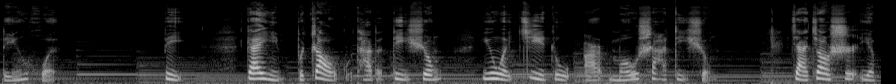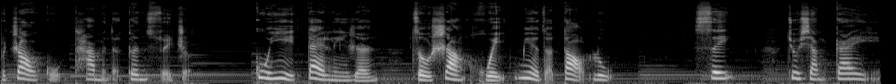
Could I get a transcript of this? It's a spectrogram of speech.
灵魂。B，该隐不照顾他的弟兄，因为嫉妒而谋杀弟兄，假教师也不照顾他们的跟随者，故意带领人走上毁灭的道路。C，就像该隐，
